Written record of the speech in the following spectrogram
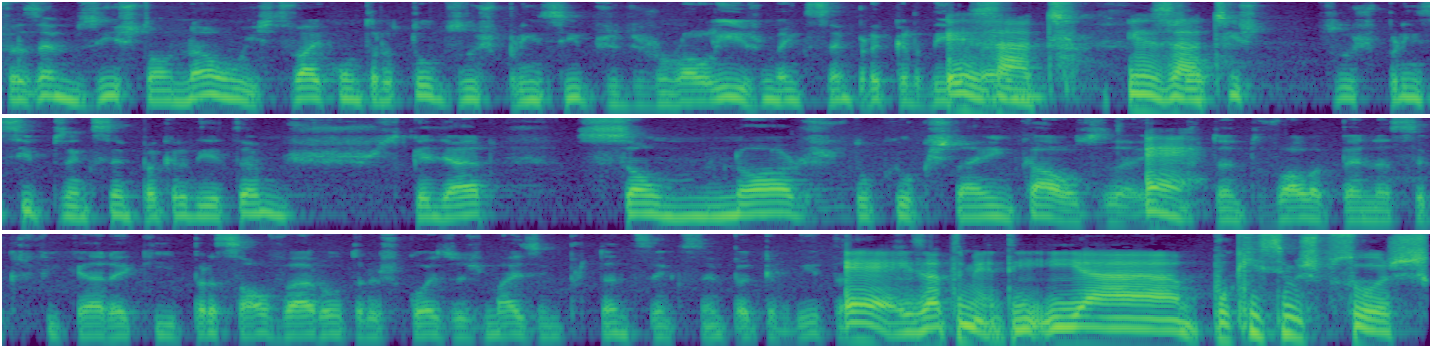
Fazemos isto ou não, isto vai contra todos os princípios do jornalismo em que sempre acreditamos. Exato, exato. Só isto, os princípios em que sempre acreditamos, se calhar são menores do que o que está em causa. É. E, portanto, vale a pena sacrificar aqui para salvar outras coisas mais importantes em que sempre acredita. É, exatamente. E, e há pouquíssimas pessoas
